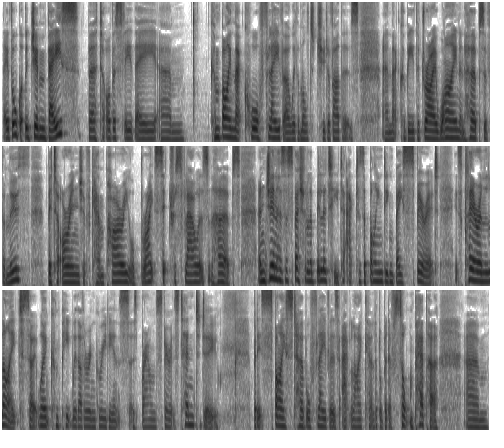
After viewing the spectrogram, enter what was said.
They've all got the gin base, but obviously they um, combine that core flavour with a multitude of others. And that could be the dry wine and herbs of vermouth, bitter orange of Campari, or bright citrus flowers and herbs. And gin has a special ability to act as a binding base spirit. It's clear and light, so it won't compete with other ingredients as brown spirits tend to do but its spiced herbal flavours act like a little bit of salt and pepper um,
